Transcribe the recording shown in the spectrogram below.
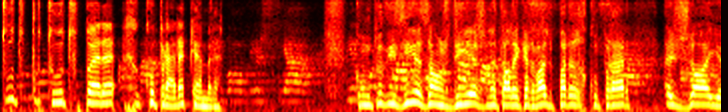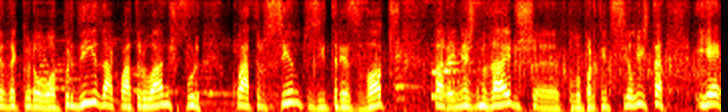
tudo por tudo para recuperar a Câmara. Como tu dizias há uns dias, Natália Carvalho, para recuperar a joia da coroa, perdida há quatro anos por 413 votos para Inês de Medeiros, eh, pelo Partido Socialista, e é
